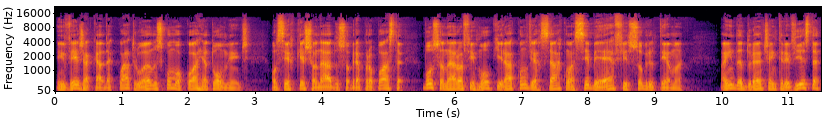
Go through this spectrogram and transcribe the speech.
em vez de a cada quatro anos, como ocorre atualmente. Ao ser questionado sobre a proposta, Bolsonaro afirmou que irá conversar com a CBF sobre o tema. Ainda durante a entrevista,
